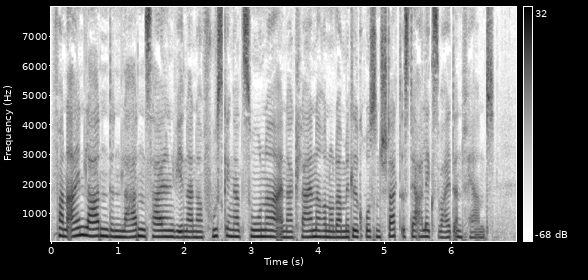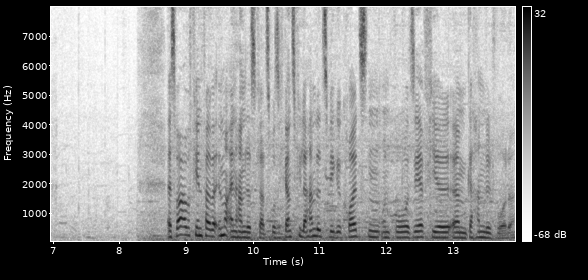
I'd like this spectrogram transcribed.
Von einladenden Ladenzeilen wie in einer Fußgängerzone einer kleineren oder mittelgroßen Stadt ist der Alex weit entfernt. Es war auf jeden Fall immer ein Handelsplatz, wo sich ganz viele Handelswege kreuzten und wo sehr viel ähm, gehandelt wurde.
